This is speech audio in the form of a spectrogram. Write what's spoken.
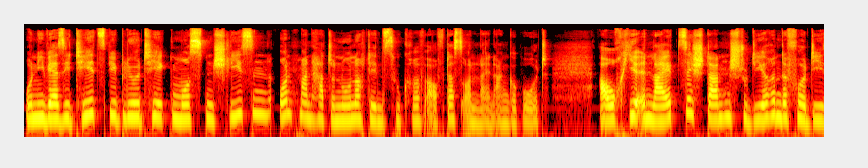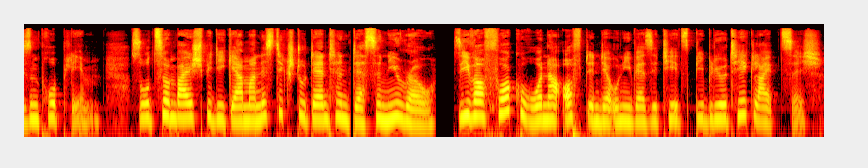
Universitätsbibliotheken mussten schließen und man hatte nur noch den Zugriff auf das Online-Angebot. Auch hier in Leipzig standen Studierende vor diesem Problem. So zum Beispiel die Germanistikstudentin Destiny Rowe. Sie war vor Corona oft in der Universitätsbibliothek Leipzig.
